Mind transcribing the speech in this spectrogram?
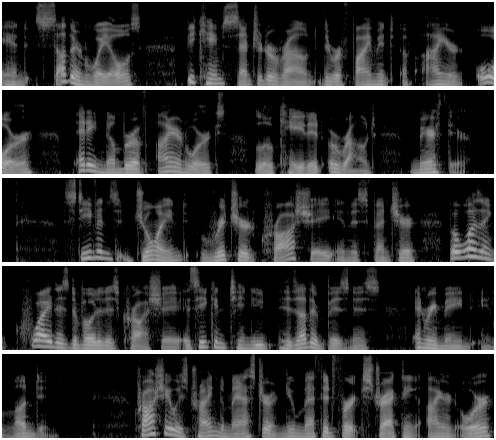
and southern Wales became centered around the refinement of iron ore at a number of ironworks located around Merthyr. Stevens joined Richard Crawshay in this venture, but wasn't quite as devoted as Crawshay as he continued his other business and remained in London. Crawshay was trying to master a new method for extracting iron ore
